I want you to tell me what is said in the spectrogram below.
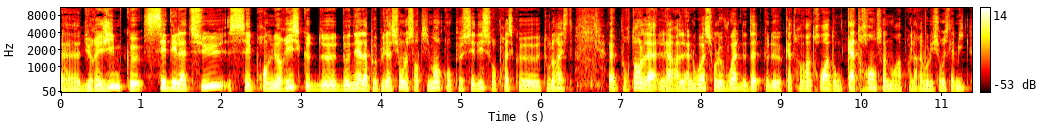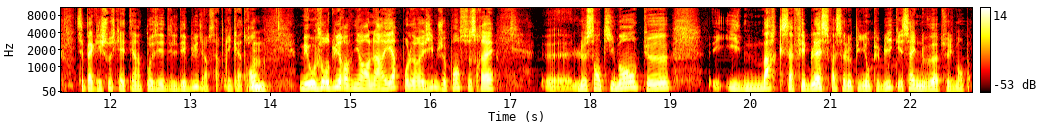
euh, du régime que céder là-dessus, c'est prendre le risque de donner à la population le sentiment qu'on peut céder sur presque tout le reste. Euh, pourtant, la, loi sur le voile ne date que de 83, donc 4 ans seulement après la révolution islamique. C'est pas quelque chose qui a été imposé dès le début, d'ailleurs ça a pris 4 ans. Hmm. Mais aujourd'hui, revenir en arrière pour le régime, je pense, ce serait euh, le sentiment qu'il marque sa faiblesse face à l'opinion publique, et ça, il ne veut absolument pas.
